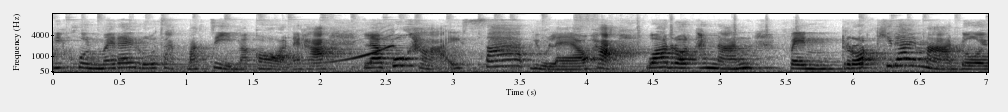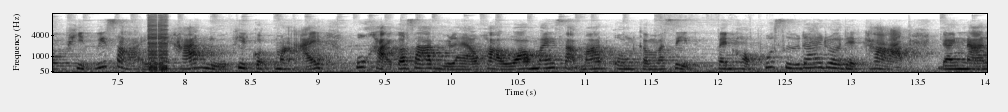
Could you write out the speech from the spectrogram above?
ที่คุณไม่ได้รู้จักมักจีมาก่อนนะคะ แล้วผู้ขายทราบอยู่แล้วค่ะ ว่ารถคันนั้นเป็นรถที่ได้มาโดยผิดวิสัยนะคะ หรือผิดกฎหมาย ผู้ขายก็ทราบอยู่แล้วค่ะ ว่าไม่สามารถโอนกรรมสิทธิ์เป็นของผู้ซื้อได้โดยเด็ดขาด ดังนั้น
